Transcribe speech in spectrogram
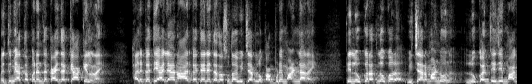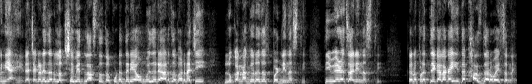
म्हणजे तुम्ही आतापर्यंत कायदा का केला नाही? हरकती आल्या ना हरकती आल्या त्याचा सुद्धा विचार लोकांपुढे मांडला नाही. ते लवकरात लवकर विचार मांडून लोकांचे जे मागणी आहे त्याच्याकडे जर लक्ष वेधलं असतं तर कुठेतरी या उमेदवारी अर्ज भरण्याची लोकांना गरजच पडली नसती. ती वेळच आली नसती. कारण प्रत्येकाला काही इथं खासदार व्हायचं नाही.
